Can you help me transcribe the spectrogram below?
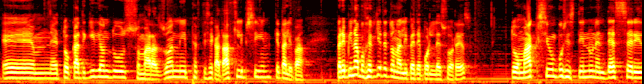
ε, το κατοικίδιο τους μαραζώνει, πέφτει σε κατάθλιψη κτλ. Πρέπει να αποφεύγετε το να λείπετε πολλές ώρες. Το maximum που συστήνουν είναι 4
